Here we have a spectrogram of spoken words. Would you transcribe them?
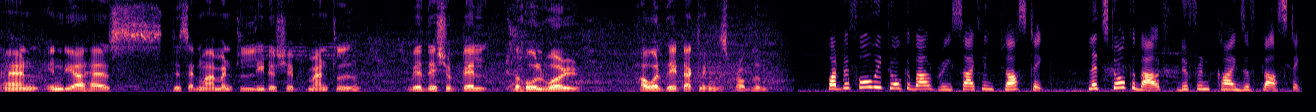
And India has this environmental leadership mantle where they should tell the whole world how are they tackling this problem. But before we talk about recycling plastic, let's talk about different kinds of plastic.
